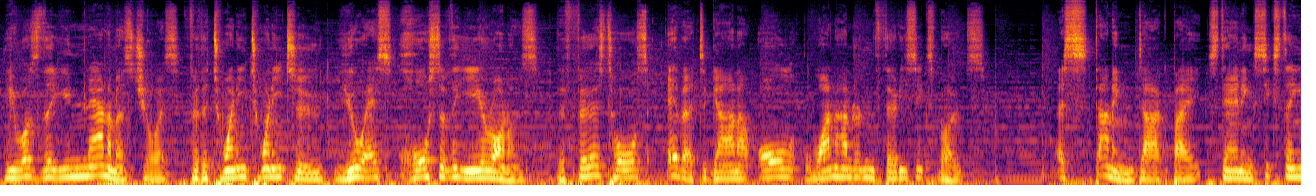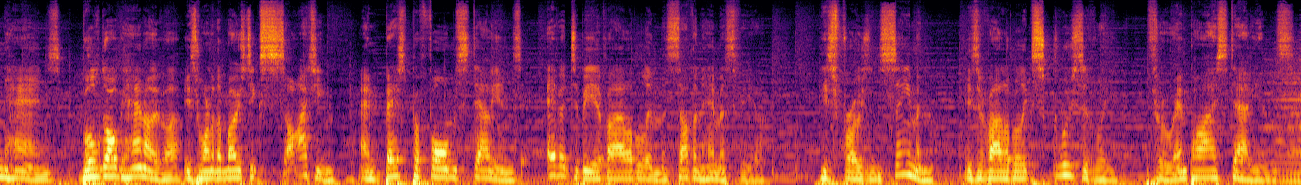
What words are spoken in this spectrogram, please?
He was the unanimous choice for the 2022 US Horse of the Year honours, the first horse ever to garner all 136 votes. A stunning dark bay standing 16 hands, Bulldog Hanover is one of the most exciting and best performed stallions ever to be available in the Southern Hemisphere. His frozen semen is available exclusively through Empire Stallions.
